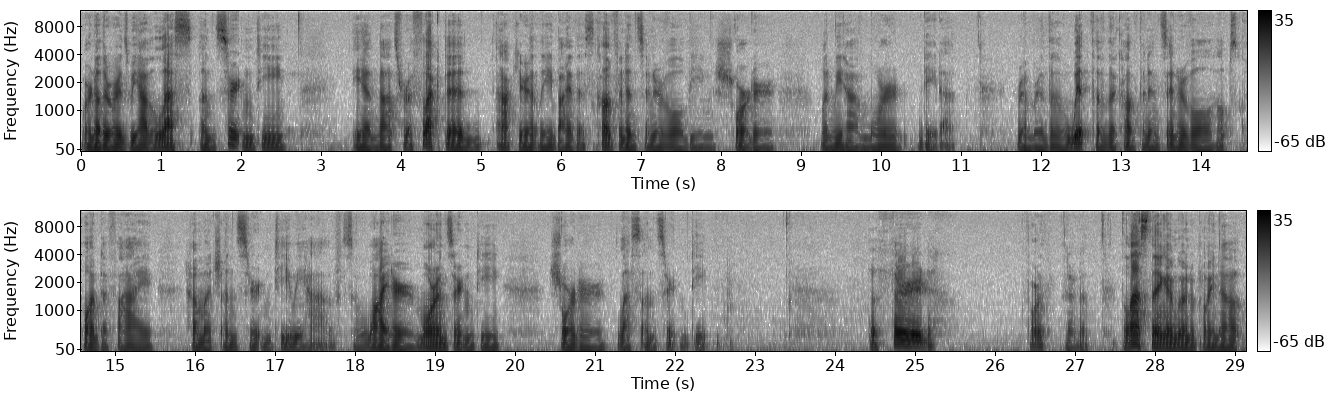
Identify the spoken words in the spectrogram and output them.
or in other words, we have less uncertainty, and that's reflected accurately by this confidence interval being shorter when we have more data. Remember, the width of the confidence interval helps quantify how much uncertainty we have. So wider, more uncertainty, shorter, less uncertainty. The third fourth, I don't know. The last thing I'm going to point out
